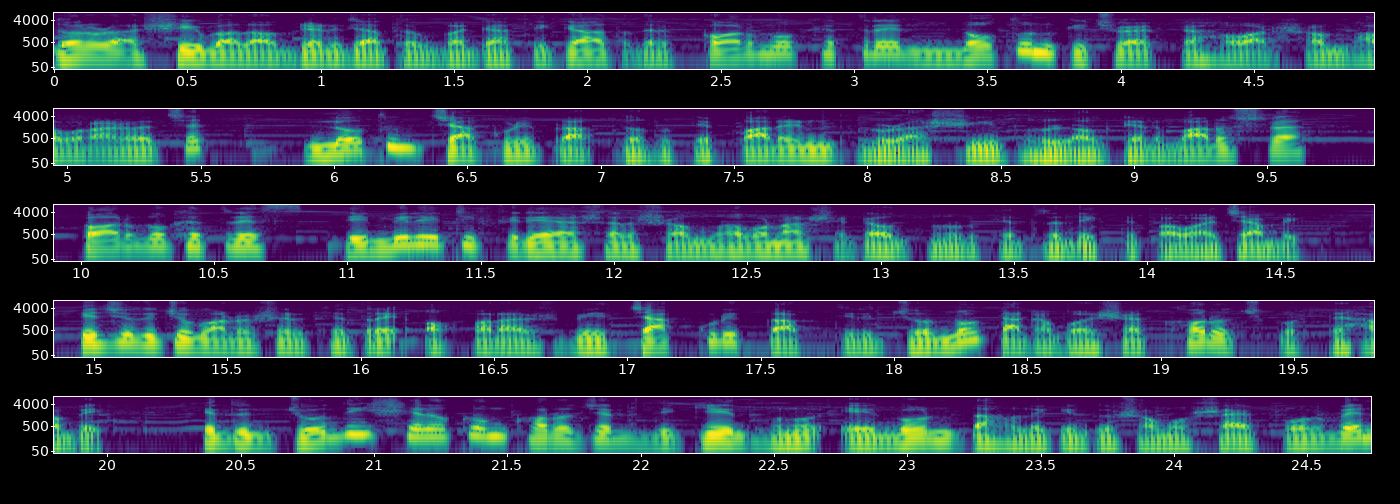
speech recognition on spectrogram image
ধনুরাশি বা লগ্নের জাতক বা জাতিকা, তাদের কর্মক্ষেত্রে নতুন কিছু একটা হওয়ার সম্ভাবনা রয়েছে। নতুন চাকরি প্রাপ্ত হতে পারেন ধনুরাশি, ধনুলগ্নের মানুষরা। কর্মক্ষেত্রে স্টেবিলিটি ফিরে আসার সম্ভাবনা, সেটাও ধনুর ক্ষেত্রে দেখতে পাওয়া যাবে। কিছু কিছু মানুষের ক্ষেত্রে অফার আসবে, চাকরি প্রাপ্তির জন্য টাকা পয়সা খরচ করতে হবে। কিন্তু যদি সেরকম খরচের দিকে ধনু এগোন, তাহলে কিন্তু সমস্যায় পড়বেন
